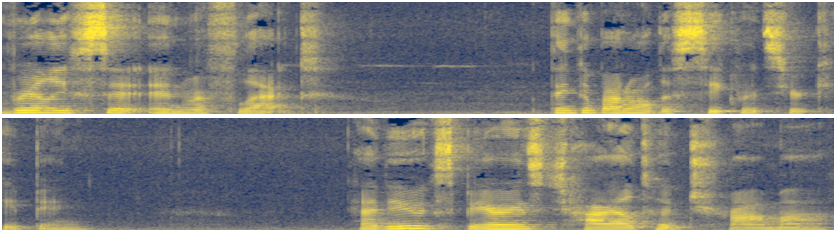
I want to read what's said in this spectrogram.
really sit and reflect. Think about all the secrets you're keeping. Have you experienced childhood trauma?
